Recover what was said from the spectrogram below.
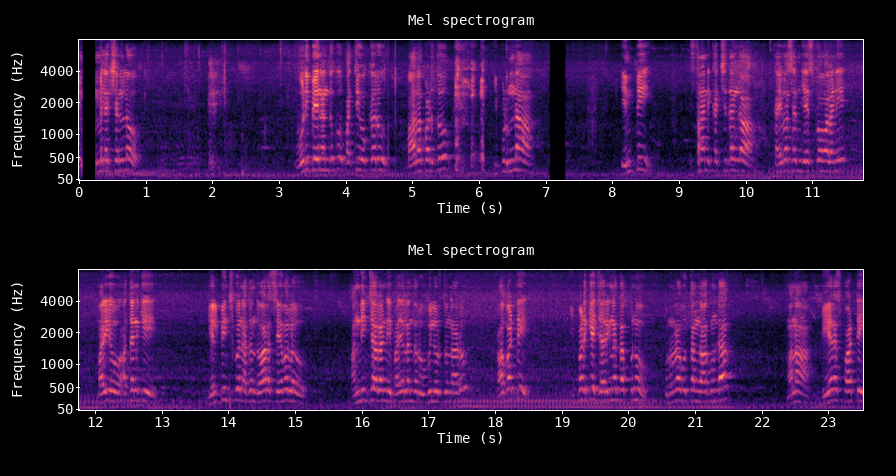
ఎమ్మెల్యే ఎలక్షన్లో ఓడిపోయినందుకు ప్రతి ఒక్కరూ బాధపడుతూ ఇప్పుడున్న ఎంపీ స్థానాన్ని ఖచ్చితంగా కైవసం చేసుకోవాలని మరియు అతనికి గెలిపించుకొని అతని ద్వారా సేవలు అందించాలని ప్రజలందరూ ఉవ్విలురుతున్నారు. కాబట్టి ఇప్పటికే జరిగిన తప్పును పునరావృతం కాకుండా మన బీఆర్ఎస్ పార్టీ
